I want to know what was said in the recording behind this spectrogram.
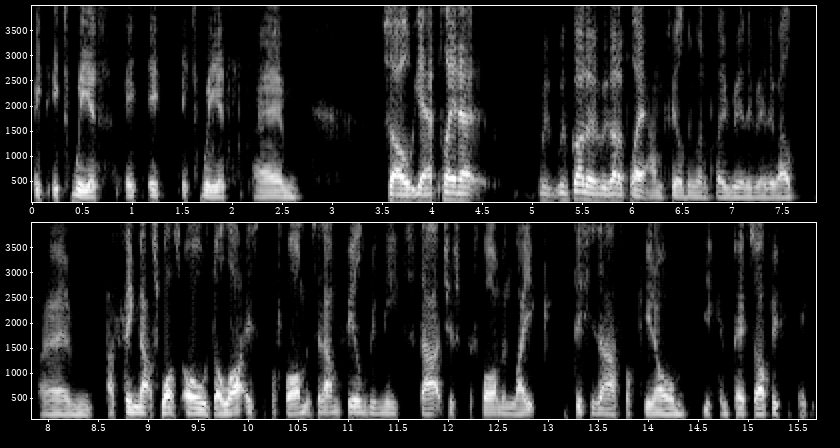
it, it's weird. It, it it's weird. Um, so yeah, playing it. We, we've got to we've got to play at Anfield. and We're going to play really really well. Um, I think that's what's owed a lot is the performance at Anfield. We need to start just performing like this is our fucking home. You can piss off if you think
